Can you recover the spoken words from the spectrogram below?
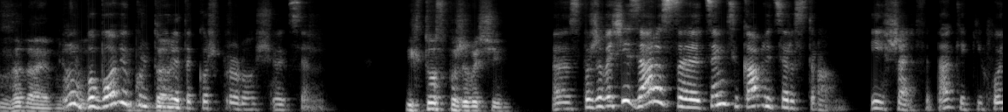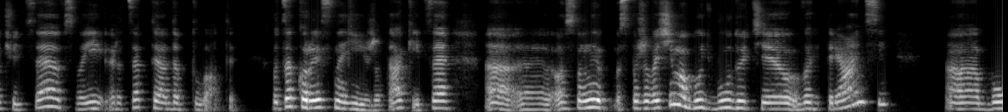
згадаємо. Ну, бобові культури Да. також пророщуються. І хто споживачі? Е, Споживачі зараз цим цікавляться ресторани і шефи, так, які хочуть це в свої рецепти адаптувати. Бо це корисна їжа, так, і це основні споживачі, мабуть, будуть вегетаріанці, бо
